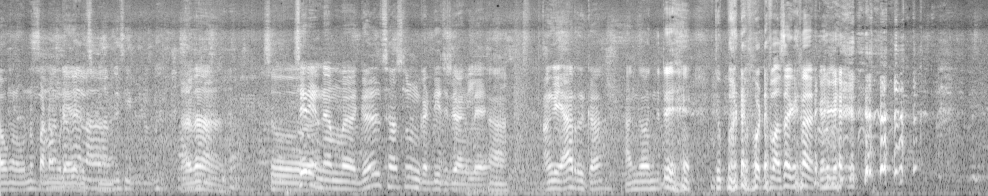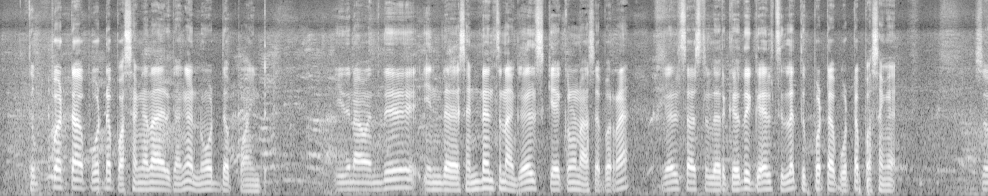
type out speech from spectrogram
அவங்கள ஒன்றும் பண்ண வச்சுக்கோங்க. அதான். ஸோ சரி நம்ம கேர்ள்ஸ் ஹாஸ்டல் ஒன்று கட்டி வச்சிருக்காங்களே. அங்கே யார் இருக்கா? அங்கே வந்துட்டு துப்பட்டா போட்ட பசங்க தான் இருக்காங்க. துப்பட்டா போட்ட பசங்க தான் இருக்காங்க. நோட் த பாயிண்ட் இது நான் வந்து இந்த சென்டென்ஸ் நான் கேர்ள்ஸ் கேட்கணும்னு ஆசைப்பட்றேன். கேர்ள்ஸ் ஹாஸ்டலில் இருக்கிறது கேர்ள்ஸ் இல்லை துப்பட்டா போட்ட பசங்க. ஸோ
